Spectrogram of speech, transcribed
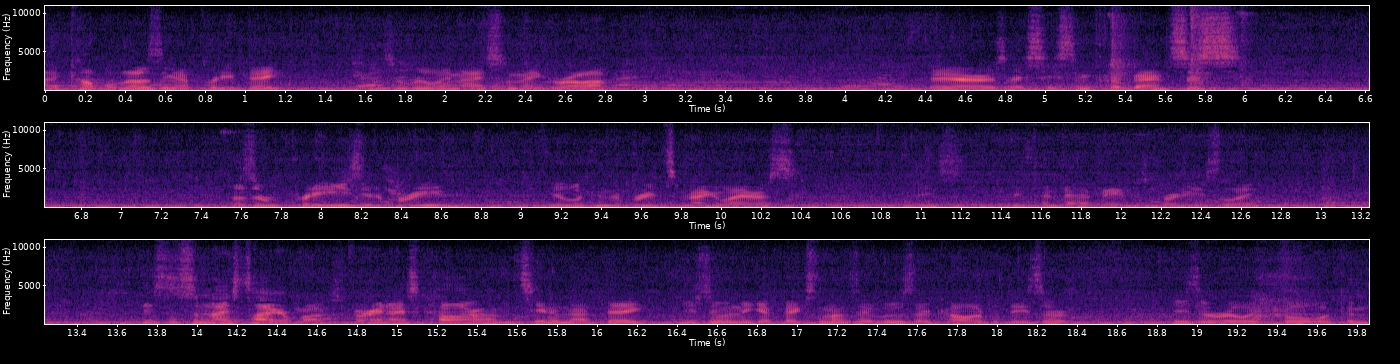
A couple of those, they got pretty big. Those are really nice when they grow up. There's, I see some kribensis. Those are pretty easy to breed. You're looking to breed some egg layers. They, they tend to have babies pretty easily. These are some nice tiger barbs. Very nice color. I haven't seen them that big. Usually when they get big, sometimes they lose their color, but these are these are really cool looking.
